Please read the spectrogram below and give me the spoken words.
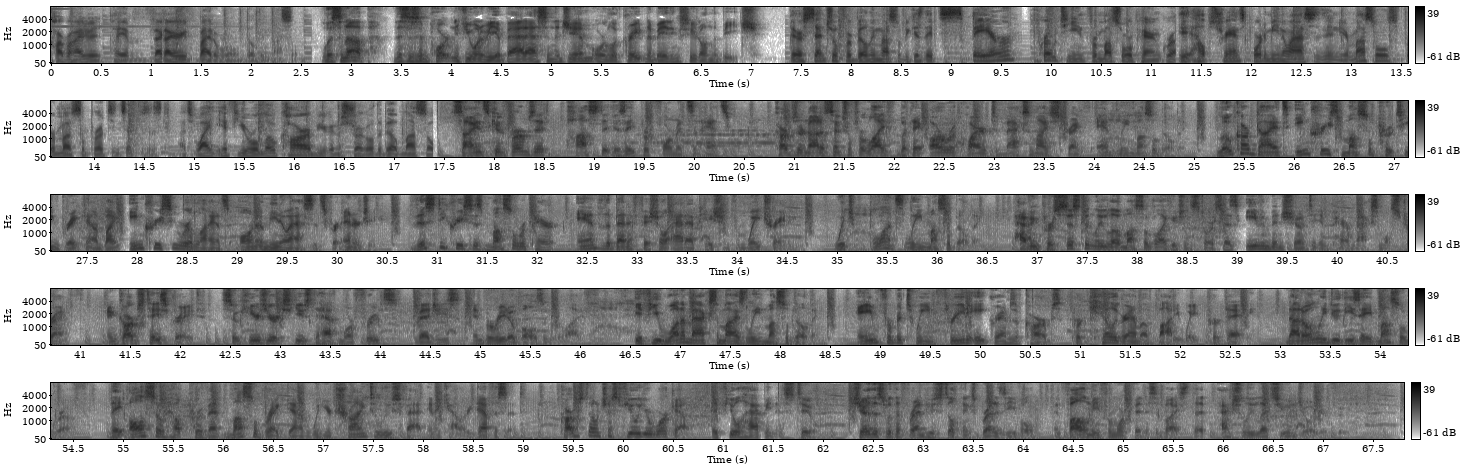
carbohydrates play a very vital role in building muscle. Listen up. This is important if you want to be a badass in the gym or look great in a bathing suit on the beach. They're essential for building muscle because they spare protein for muscle repair and growth. It helps transport amino acids into your muscles for muscle protein synthesis. That's why if you're low carb, you're going to struggle to build muscle. Science confirms it. Pasta is a performance enhancer. Carbs are not essential for life, but they are required to maximize strength and lean muscle building. Low carb diets increase muscle protein breakdown by increasing reliance on amino acids for energy. This decreases muscle repair and the beneficial adaptation from weight training, which blunts lean muscle building. Having persistently low muscle glycogen stores has even been shown to impair maximal strength. And carbs taste great, so here's your excuse to have more fruits, veggies, and burrito bowls in your life. If you want to maximize lean muscle building, aim for between 3 to 8 grams of carbs per kilogram of body weight per day. Not only do these aid muscle growth, they also help prevent muscle breakdown when you're trying to lose fat in a calorie deficit. Carbs don't just fuel your workout, they fuel happiness too. Share this with a friend who still thinks bread is evil, and follow me for more fitness advice that actually lets you enjoy your food.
